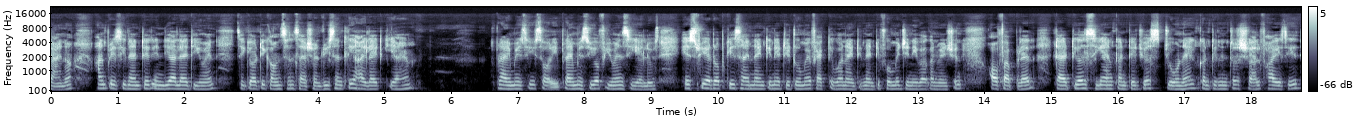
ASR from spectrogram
China unprecedented India led U N security council session recently highlight किया है। Primacy sorry primacy of U N C L use history adopt की साइन 1982 में इफ़ेक्टिव हुआ 1994 में Geneva convention of April territorial sea and contiguous zone है continental shelf high seas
